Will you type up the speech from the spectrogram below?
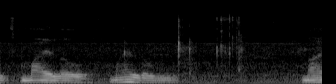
It's Milo. Milo. My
